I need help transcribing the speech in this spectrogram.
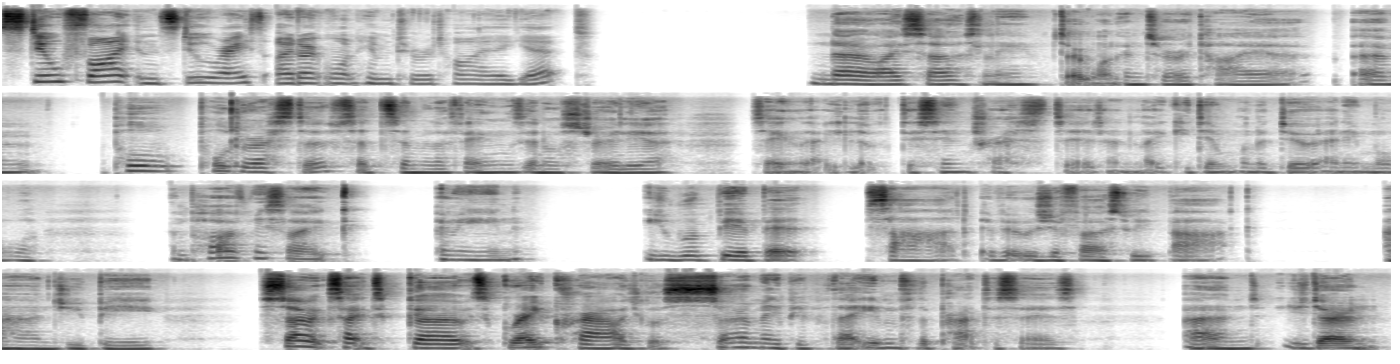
still fight and still race. I don't want him to retire yet. No, I certainly don't want him to retire. Um, Paul Paul di Resta said similar things in Australia, saying that he looked disinterested and like he didn't want to do it anymore. And part of me's like, I mean, you would be a bit sad if it was your first week back and you'd be so excited to go. It's a great crowd. You've got so many people there, even for the practices, and you don't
